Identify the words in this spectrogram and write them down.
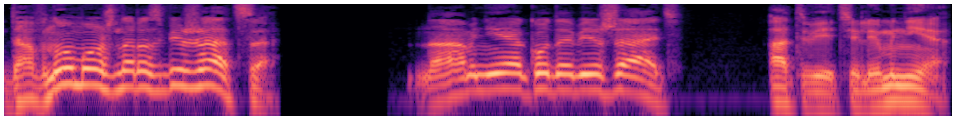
давно можно разбежаться». «Нам некуда бежать», — ответили мне.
